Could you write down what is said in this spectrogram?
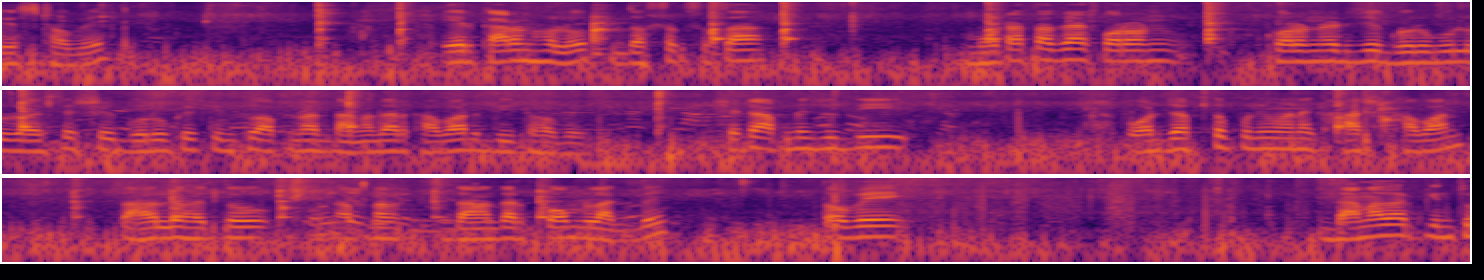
বেস্ট হবে। এর কারণ হলো দর্শক শ্রোতা মোটা তাজাকরণ করণের যে গরুগুলো রয়েছে, সেই গরুকে কিন্তু আপনার দানাদার খাবার দিতে হবে। সেটা আপনি যদি পর্যাপ্ত পরিমাণে ঘাস খাওয়ান, তাহলে হয়তো আপনার দানাদার কম লাগবে। তবে দানাদার কিন্তু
